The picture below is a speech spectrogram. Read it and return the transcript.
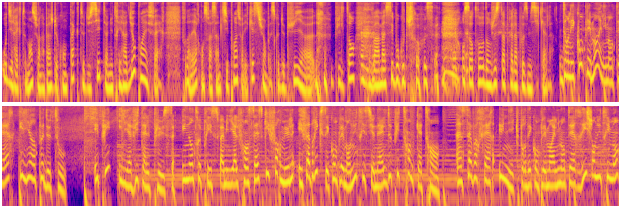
ou directement sur la page de contact du site nutriradio.fr. Il faudra d'ailleurs qu'on se fasse un petit point sur les questions parce que depuis, euh, depuis le temps, on va amasser beaucoup de choses. On se retrouve donc juste après la pause musicale. Dans les compléments alimentaires, il y a un peu de tout. Et puis, il y a Vital Plus, une entreprise familiale française qui formule et fabrique ses compléments nutritionnels depuis 34 ans. Un savoir-faire unique pour des compléments alimentaires riches en nutriments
